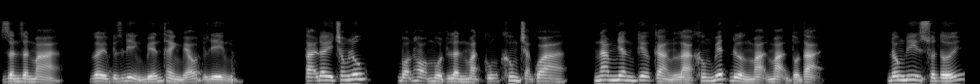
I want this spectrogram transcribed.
dần dần mà, gầy đỉnh biến thành béo đỉnh. Tại đây trong lúc, bọn họ một lần mặt cũng không chẳng qua, nam nhân kia càng là không biết đường mạn mạn tồn tại. Đông đi xuân tới,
